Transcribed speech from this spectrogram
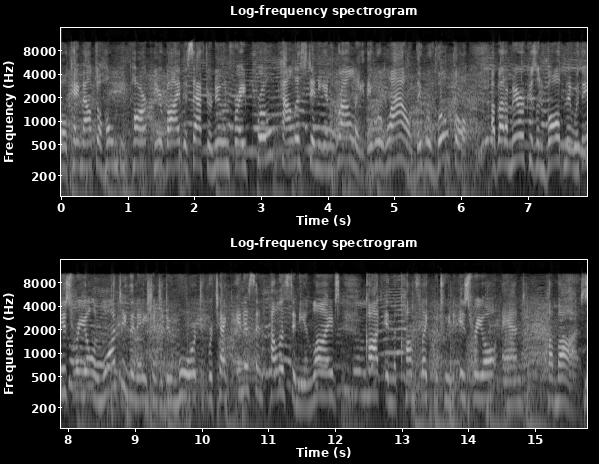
people came out to Holmby Park nearby this afternoon for a pro-Palestinian rally. They were loud, they were vocal about America's involvement with Israel and wanting the nation to do more to protect innocent Palestinian lives caught in the conflict between Israel and Hamas.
